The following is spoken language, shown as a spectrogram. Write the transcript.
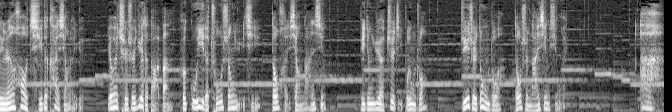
女人好奇地看向了月，因为此时月的打扮和故意的出声语气都很像男性。毕竟月自己不用装，举止动作都是男性行为。啊，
